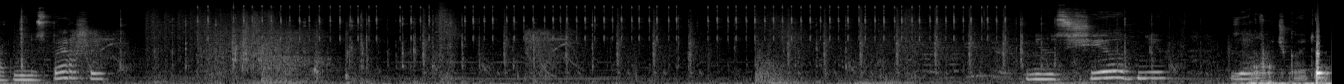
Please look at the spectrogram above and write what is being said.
Так, мінус перший. Мінус ще одні. Зараз почекайте.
